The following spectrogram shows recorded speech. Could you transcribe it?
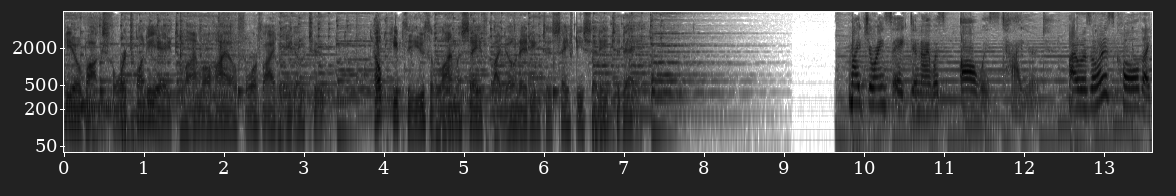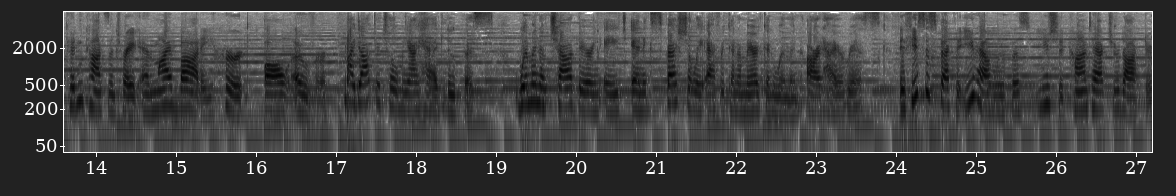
P.O. Box 428, Lima, Ohio 45802. Help keep the youth of Lima safe by donating to Safety City today. My joints ached and I was always tired. I was always cold, I couldn't concentrate, and my body hurt all over. My doctor told me I had lupus. Women of childbearing age and especially African American women are at higher risk. If you suspect that you have lupus, you should contact your doctor.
